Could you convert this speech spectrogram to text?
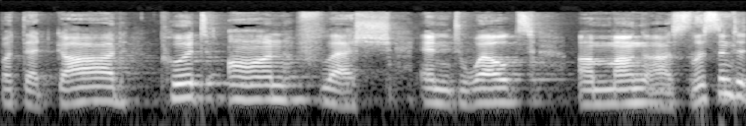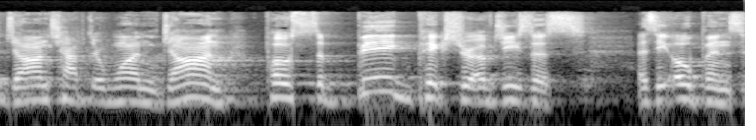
but that God put on flesh and dwelt among us. Listen to John chapter 1. John posts a big picture of Jesus as he opens.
